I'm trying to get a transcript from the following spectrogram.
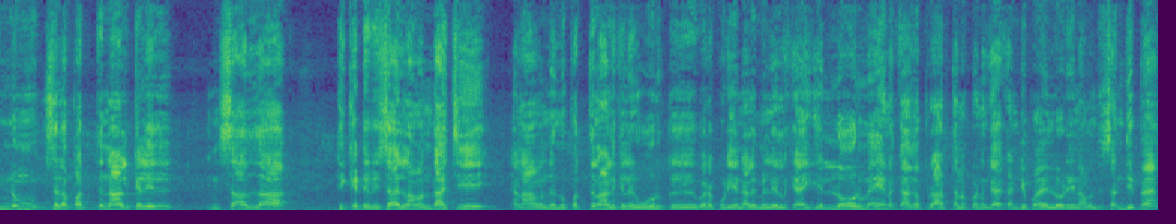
இன்னும் சில பத்து நாட்களில் இன்ஷா டிக்கெட்டு விசா எல்லாம் வந்தாச்சு. நான் வந்து இன்னும் பத்து நாளைக்குள்ள ஊருக்கு வரக்கூடிய நிலைமையில் இருக்கேன். எல்லோருமே எனக்காக பிரார்த்தனை பண்ணுங்கள் கண்டிப்பாக எல்லோரையும் நான் வந்து சந்திப்பேன்.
